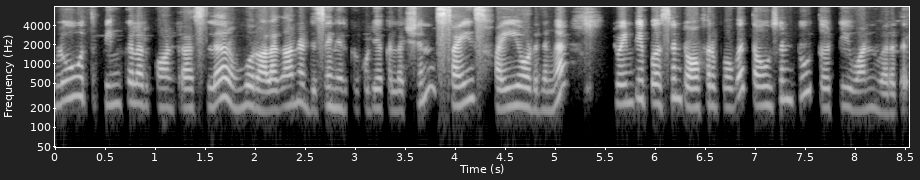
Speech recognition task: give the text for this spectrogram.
ப்ளூ வித் பிங்க் கலர் கான்ட்ராஸ்டில் ரொம்ப ஒரு அழகான டிசைன் இருக்கக்கூடிய கலெக்ஷன் சைஸ் ஃபைவ் ஓடுதுங்க. டுவெண்ட்டி பர்சன்ட் ஆஃபர் போக தௌசண்ட் டூ தேர்ட்டி ஒன் வருது.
